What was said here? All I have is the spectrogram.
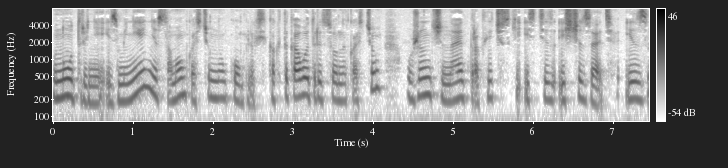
внутренние изменения в самом костюмном комплексе. Как таковой традиционный костюм уже начинает практически исчезать из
